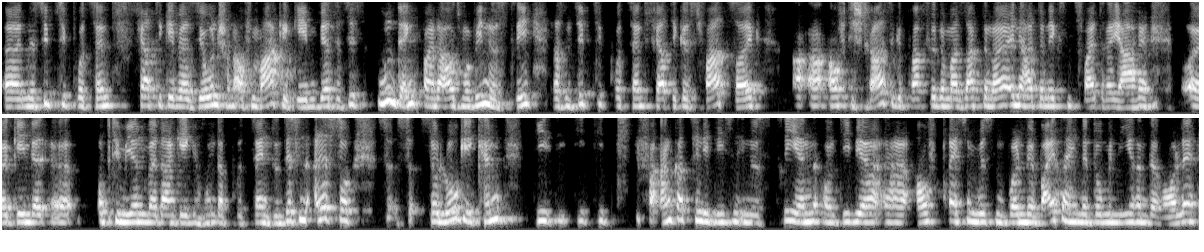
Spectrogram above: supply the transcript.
äh, eine 70 Prozent fertige Version schon auf den Markt gegeben wird. Es ist undenkbar in der Automobilindustrie, dass ein 70 Prozent fertiges Fahrzeug auf die Straße gebracht wird und man sagt, naja, innerhalb der nächsten zwei, drei Jahre äh, gehen wir, äh, optimieren wir dann gegen 100 Prozent. Und das sind alles so, so, so Logiken, die, die, die, tief verankert sind in diesen Industrien und die wir äh, aufbrechen müssen. Wollen wir weiterhin eine dominierende Rolle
